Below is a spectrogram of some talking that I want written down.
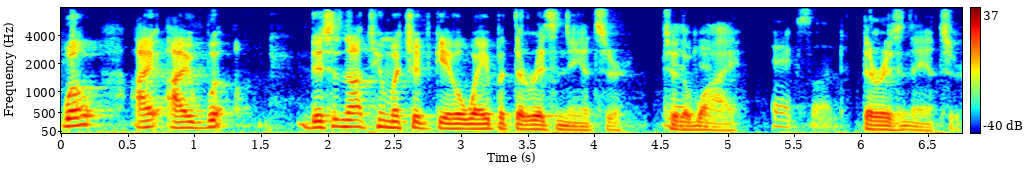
Well, I, I will. This is not too much of a giveaway, but there is an answer to the why. Excellent. There is an answer.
